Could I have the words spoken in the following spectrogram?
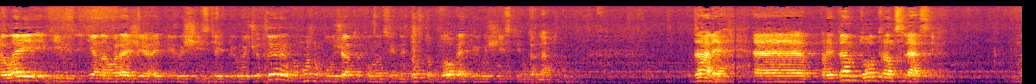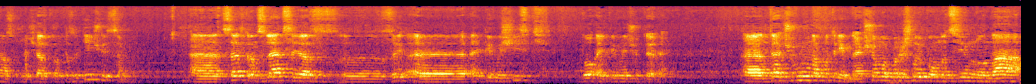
релеї, які є на мережі IPv6 і IPv4, ми можемо отримати повноцінний доступ до IPv6 інтернету. Далі е, перейдемо до трансляції. У нас вже час трохи закінчується. Е, це трансляція з, з е, IPv6 до IPv4. Е, Де, чому вона потрібна? Якщо ми перейшли повноцінно на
